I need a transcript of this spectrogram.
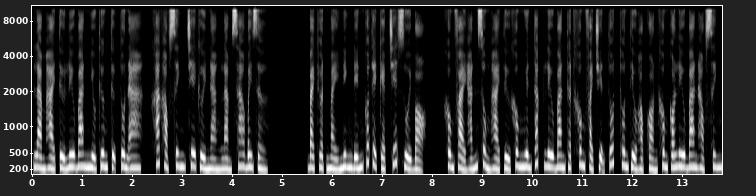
Làm hài tử lưu ban nhiều thương tự tôn A, khác học sinh chê cười nàng làm sao bây giờ? Bạch thuật mày ninh đến có thể kẹp chết rồi bỏ. Không phải hắn sủng hài tử không nguyên tắc lưu ban thật không phải chuyện tốt thôn tiểu học còn không có lưu ban học sinh.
